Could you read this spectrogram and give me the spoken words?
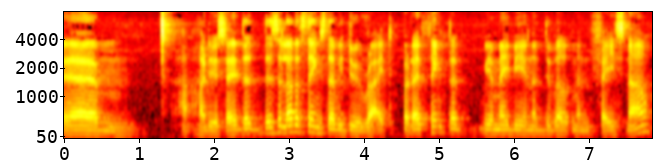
um, how, do you say? That There's a lot of things that we do right, but I think that we are maybe in a development phase now.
